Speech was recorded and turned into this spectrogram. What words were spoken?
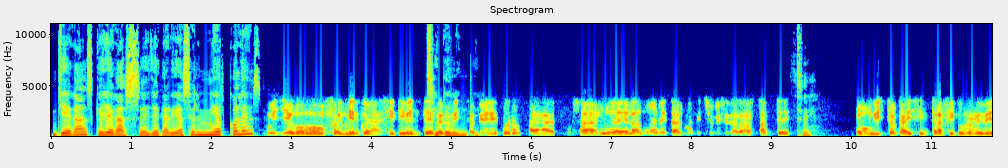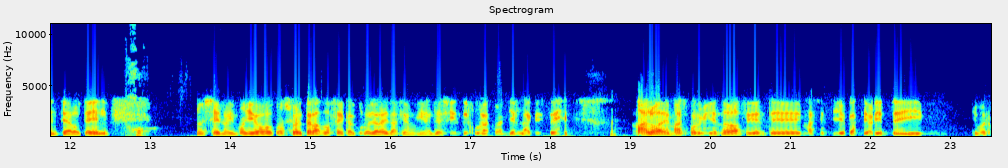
llegas, ¿qué llegas? Eh, ¿Llegarías el miércoles? Pues llego, fue el miércoles a 7 y 20, 7 pero he visto que, bueno, para usar lo de la aduana y tal, me han dicho que se tarda bastante. Sí. Luego he visto que hay sin tráfico una hora y 20 al hotel. No sé, lo mismo llego con suerte a las 12, calculo ya la habitación, y al día siguiente juegas con jet lag que esté malo además, porque yendo a Occidente es más sencillo que hacia Oriente y, y bueno,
